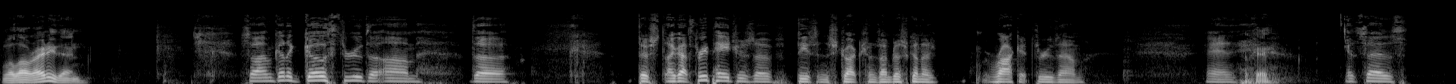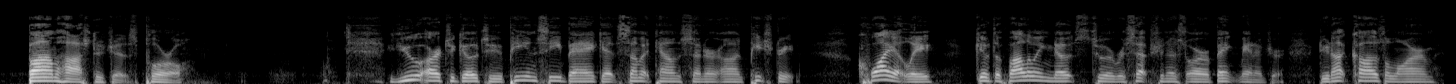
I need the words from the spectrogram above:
well, alrighty then. so i'm going to go through the um the there's I got three pages of these instructions. I'm just going to rocket through them, and Okay. it says bomb hostages plural. You are to go to PNC Bank at Summit Town Center on Peach Street. Quietly give the following notes to a receptionist or a bank manager. Do not cause alarm.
